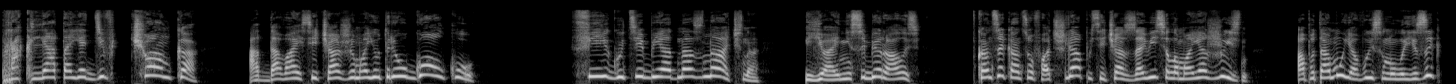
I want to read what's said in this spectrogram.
Проклятая девчонка! Отдавай сейчас же мою треуголку!» «Фигу тебе однозначно! Я и не собиралась. В конце концов, от шляпы сейчас зависела моя жизнь, а потому я высунула язык,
